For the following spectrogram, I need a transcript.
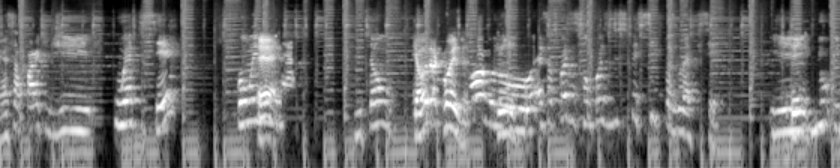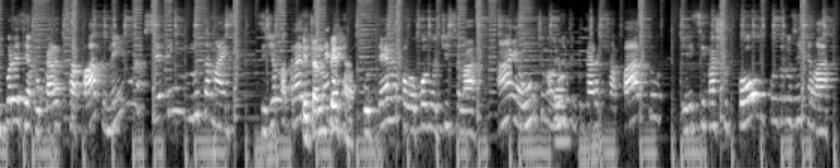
essa parte de UFC com MMA. É. Então. Que é outra coisa. No, essas coisas são coisas específicas do UFC. E, e, e, por exemplo, o cara de sapato, nem no UFC tem luta mais. Esses dias pra trás, o, tá Terra, o Terra colocou notícia lá. Ah, é a última luta do cara de sapato, ele se machucou contra não sei o que lá.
